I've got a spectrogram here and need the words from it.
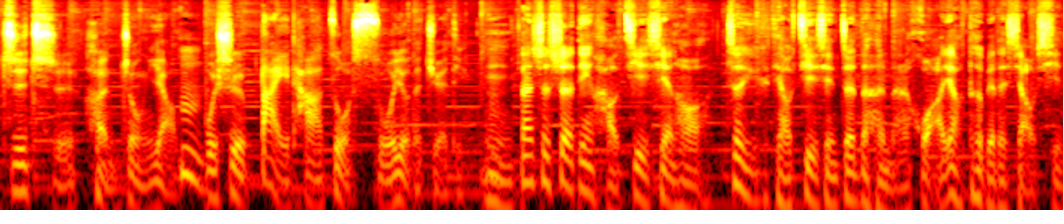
支持很重要，嗯，不是带他做所有的决定。嗯，但是设定好界限哈，这一条界限真的很难划，要特别的小心。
